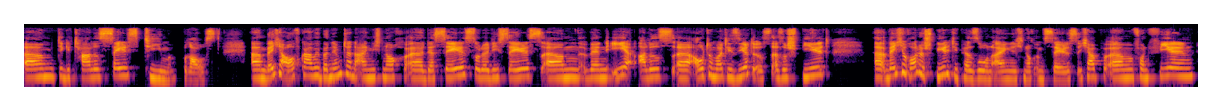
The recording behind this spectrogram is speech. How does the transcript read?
ähm, digitales Sales-Team brauchst. Ähm, welche Aufgabe übernimmt denn eigentlich noch äh, der Sales oder die Sales, ähm, wenn eh alles äh, automatisiert ist? Also spielt äh, welche Rolle spielt die Person eigentlich noch im Sales? Ich habe ähm, von vielen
